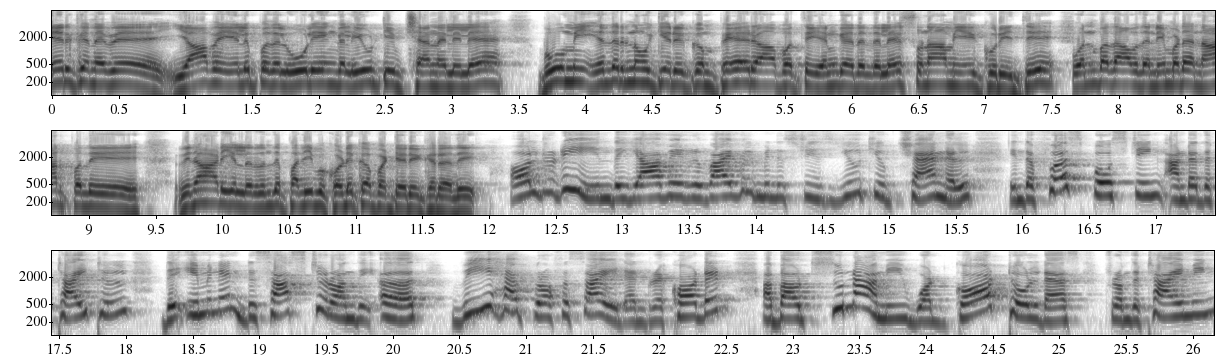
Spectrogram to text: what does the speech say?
ஏற்கனவே யாவை எழுப்புதல் ஊழியங்கள் யூடியூப் சேனலிலே பூமி எதிர்நோக்கி இருக்கும் பேராபத்து என்கிறதிலே சுனாமியை குறித்து ஒன்பதாவது நிமிட நாற்பது வினாடியிலிருந்து பதிவு கொடுக்கப்பட்டிருக்கிறது Already in the Yahweh Revival Ministries YouTube channel, in the first posting under the title, The Imminent Disaster on the Earth, we have prophesied and recorded about tsunami, what God told us from the timing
